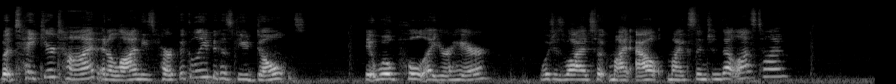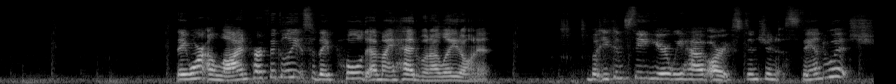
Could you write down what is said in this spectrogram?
But take your time and align these perfectly because if you don't, it will pull at your hair which is why I took mine out, my extensions out last time. They weren't aligned perfectly, so they pulled at my head when I laid on it. But you can see here we have our extension sandwich.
